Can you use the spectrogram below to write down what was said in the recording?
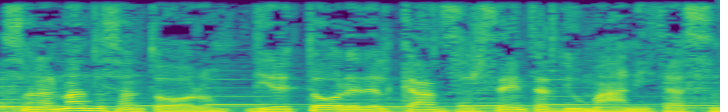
Sono Armando Santoro, direttore del Cancer Center di Humanitas.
